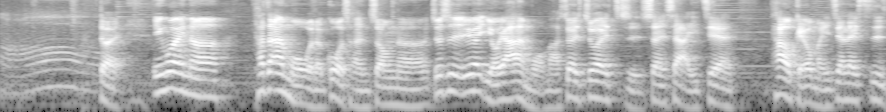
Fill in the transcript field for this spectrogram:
哦，对，因为呢，她在按摩我的过程中呢，就是因为油压按摩嘛，所以就会只剩下一件，她有给我们一件类似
